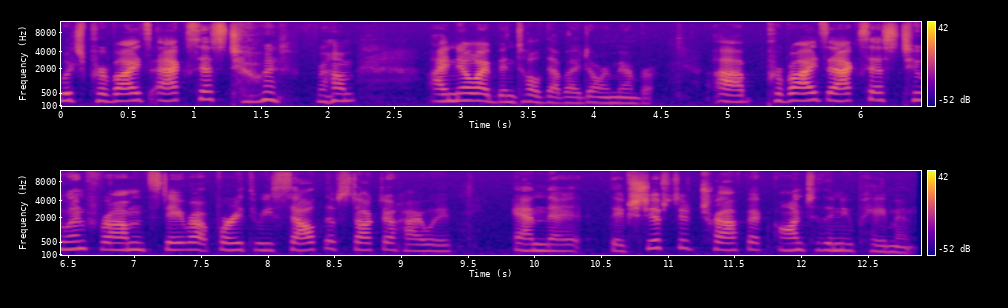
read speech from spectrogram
which provides access to it from, I know I've been told that, but I don't remember. Uh, provides access to and from State Route 43 south of Stockdale Highway, and the, they've shifted traffic onto the new pavement.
